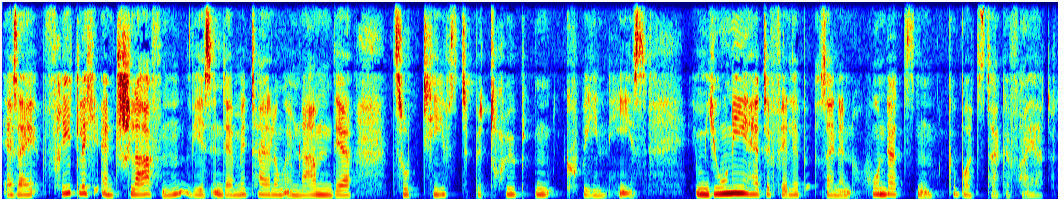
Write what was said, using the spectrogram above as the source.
Er sei friedlich entschlafen, wie es in der Mitteilung im Namen der zutiefst betrübten Queen hieß. Im Juni hätte Philipp seinen hundertsten Geburtstag gefeiert.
